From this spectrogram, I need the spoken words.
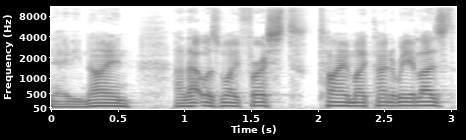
1989, and that was my first time I kind of realized.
